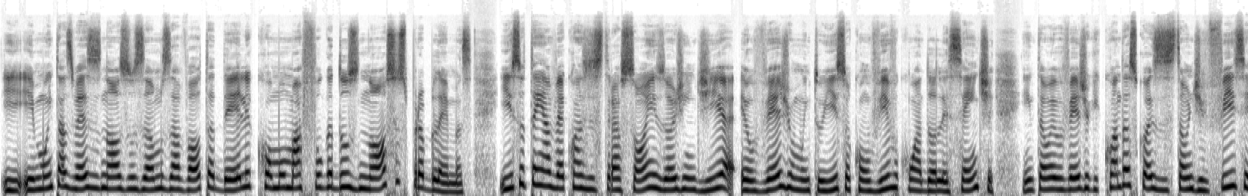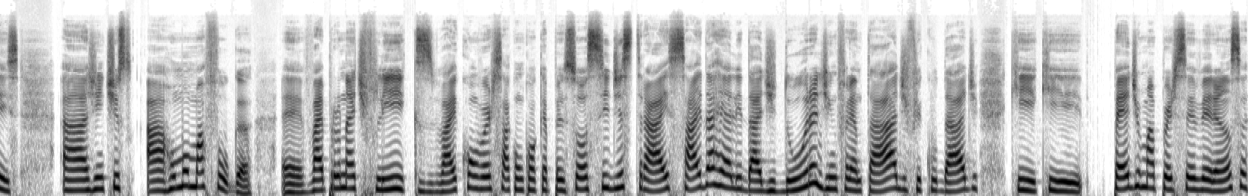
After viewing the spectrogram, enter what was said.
E, e, muitas vezes nós usamos a volta dele como uma fuga dos nossos problemas. E isso tem a ver com as distrações. Hoje em dia, eu vejo muito isso, eu convivo com adolescente, então eu vejo que quando as coisas estão difíceis, a gente arruma uma fuga é, vai para o Netflix, vai conversar com qualquer pessoa, se distrai, sai da realidade dura de enfrentar a dificuldade que, que pede uma perseverança,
